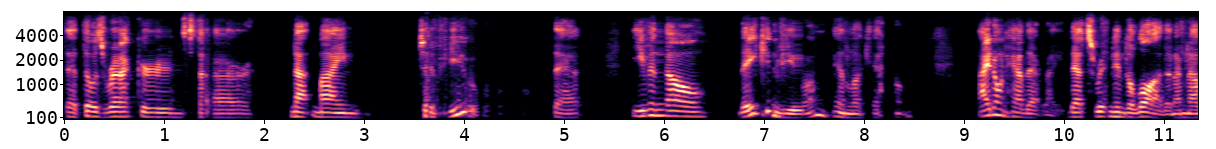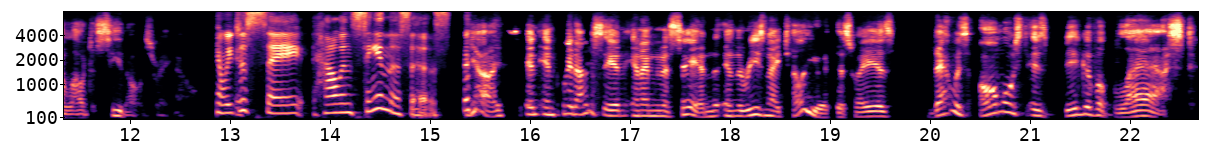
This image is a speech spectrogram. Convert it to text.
that those records are not mine to view, that even though they can view them and look at them, I don't have that right. That's written into law that I'm not allowed to see those right now. Can we just say how insane this is? yeah. And, and quite honestly, and, and I'm going to say, and, and the reason I tell you it this way is that was almost as big of a blast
